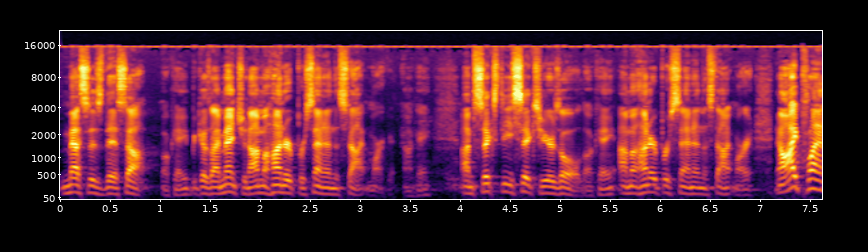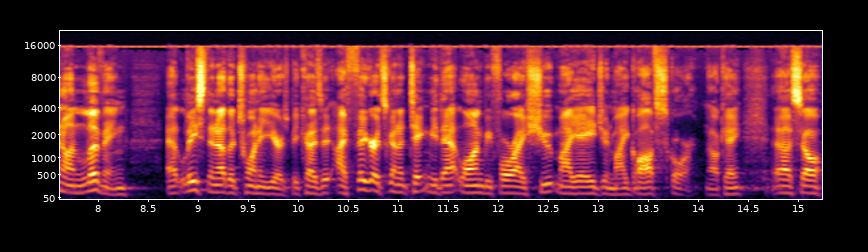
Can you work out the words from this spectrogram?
messes this up, okay? Because I mentioned I'm 100% in the stock market, okay? I'm 66 years old, okay? I'm 100% in the stock market. Now, I plan on living at least another 20 years because I figure it's going to take me that long before I shoot my age and my golf score. Okay, uh, so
